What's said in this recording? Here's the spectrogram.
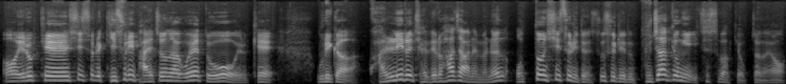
어, 이렇게 시술의 기술이 발전하고 해도 이렇게 우리가 관리를 제대로 하지 않으면은 어떤 시술이든 수술이든 부작용이 있을 수밖에 없잖아요.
